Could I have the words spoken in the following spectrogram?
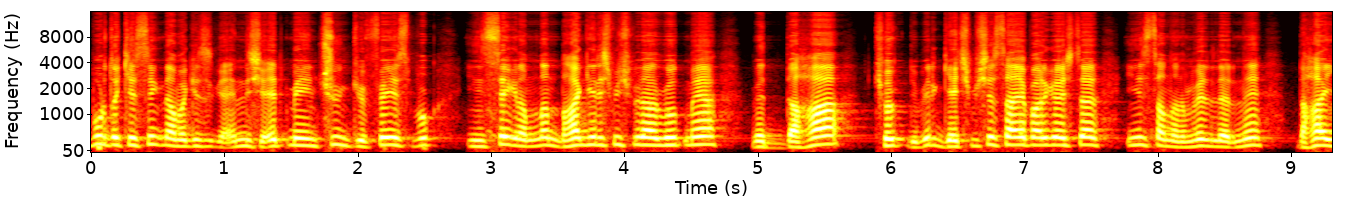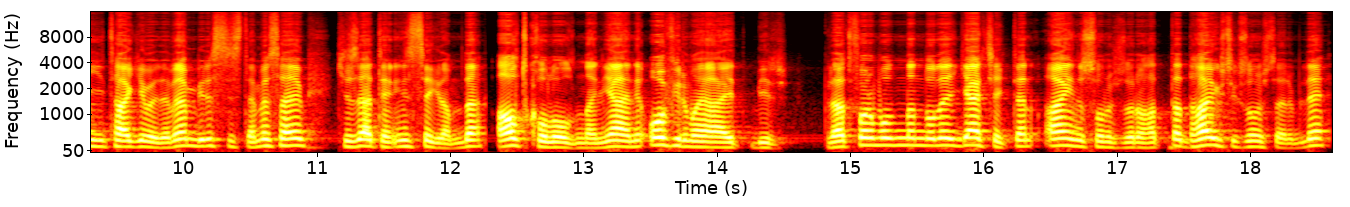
Burada kesinlikle ama kesinlikle endişe etmeyin çünkü Facebook Instagram'dan daha gelişmiş bir algoritmaya ve daha köklü bir geçmişe sahip arkadaşlar. İnsanların verilerini daha iyi takip edebilen bir sisteme sahip ki zaten Instagram'da alt kolu olduğundan yani o firmaya ait bir platform olduğundan dolayı gerçekten aynı sonuçları hatta daha yüksek sonuçları bile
